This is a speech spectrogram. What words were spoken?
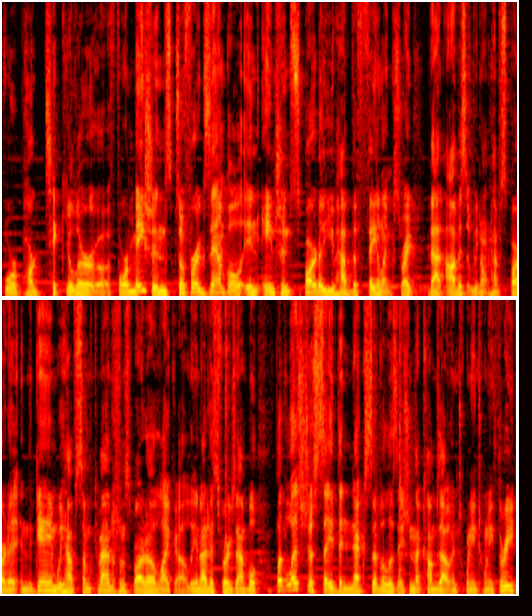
for particular uh, formations. So for example in ancient Sparta you have the phalanx right? That obviously we don't have Sparta in the game. We have some commanders from Sparta like uh, Leonidas for example. But let's just say the next civilization that comes out in 2023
